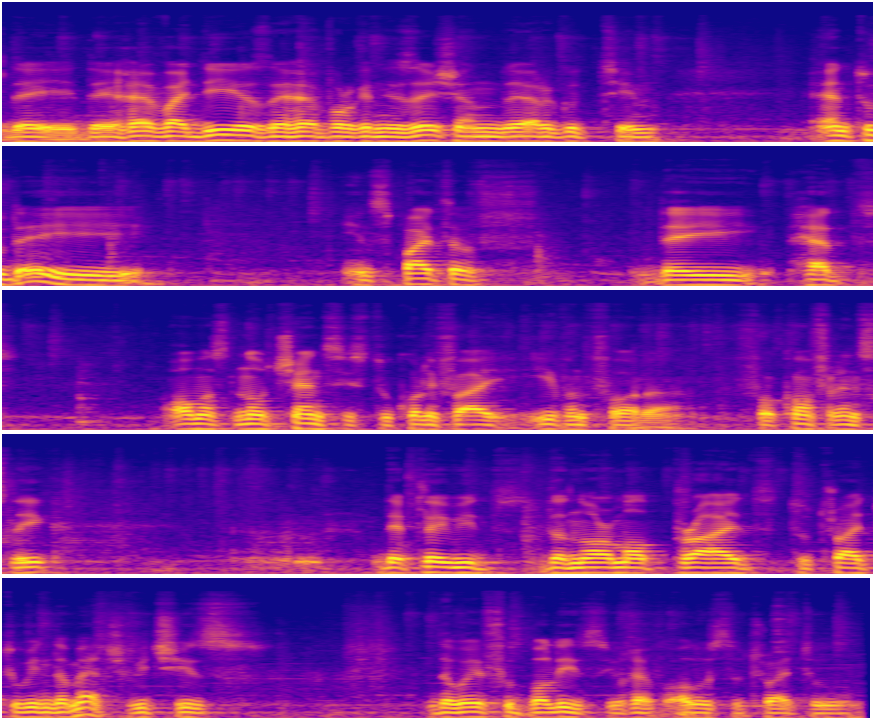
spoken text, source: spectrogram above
They, they have ideas, they have organization, they are a good team. And today, in spite of they had almost no chances to qualify even for uh, for Conference League. They play with the normal pride to try to win the match, which is the way football is. You have always to try to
